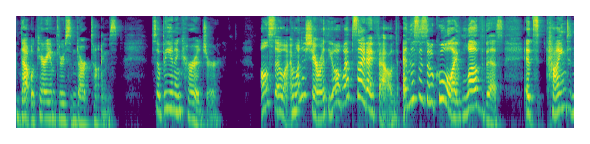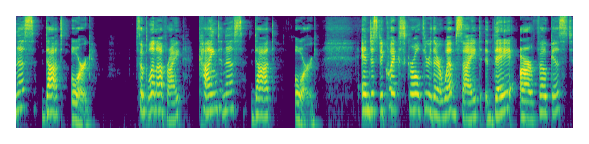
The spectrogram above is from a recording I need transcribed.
that will carry him through some dark times. So be an encourager. Also, I want to share with you a website I found, and this is so cool. I love this. It's kindness.org. Simple enough, right? Kindness.org. And just a quick scroll through their website, they are focused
